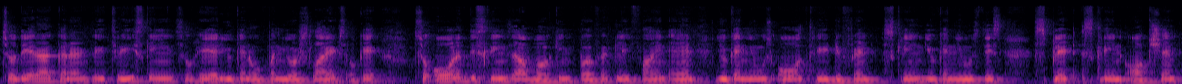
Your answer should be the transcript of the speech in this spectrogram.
So there are currently three screens. So here you can open your slides okay? So all of the screens are working perfectly fine and you can use all three different screen. You can use this split screen option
